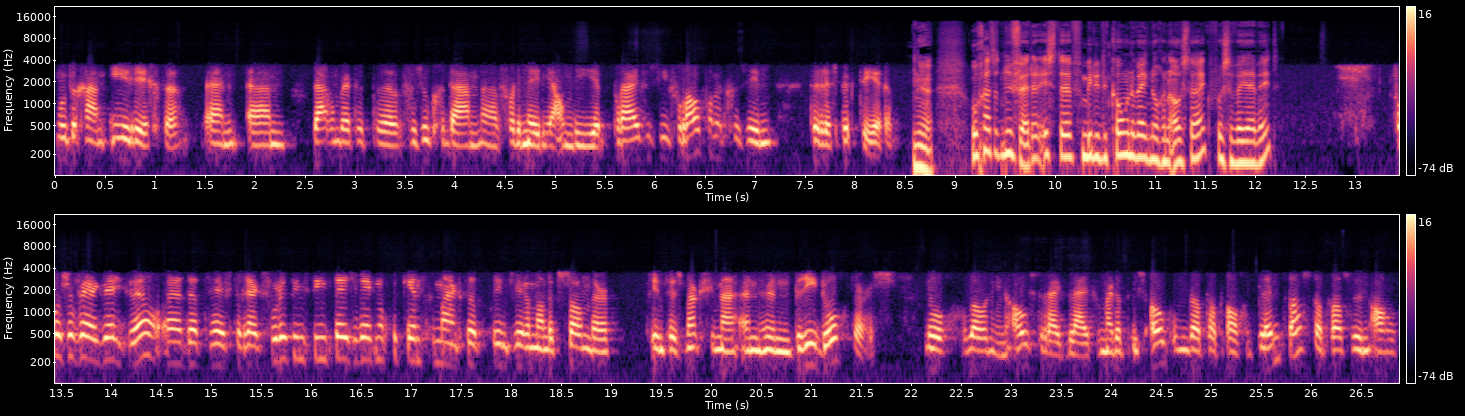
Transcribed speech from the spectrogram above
moeten gaan inrichten. En um, daarom werd het uh, verzoek gedaan uh, voor de media om die uh, privacy, vooral van het gezin, te respecteren. Ja. Hoe gaat het nu verder? Is de familie de komende week nog in Oostenrijk, voor zover jij weet? Voor zover ik weet wel. dat heeft de Rijksvoorlichtingsdienst deze week nog bekendgemaakt... dat prins Willem-Alexander, prinses Maxima en hun drie dochters nog gewoon in Oostenrijk blijven. Maar dat is ook omdat dat al gepland was. Dat was hun al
